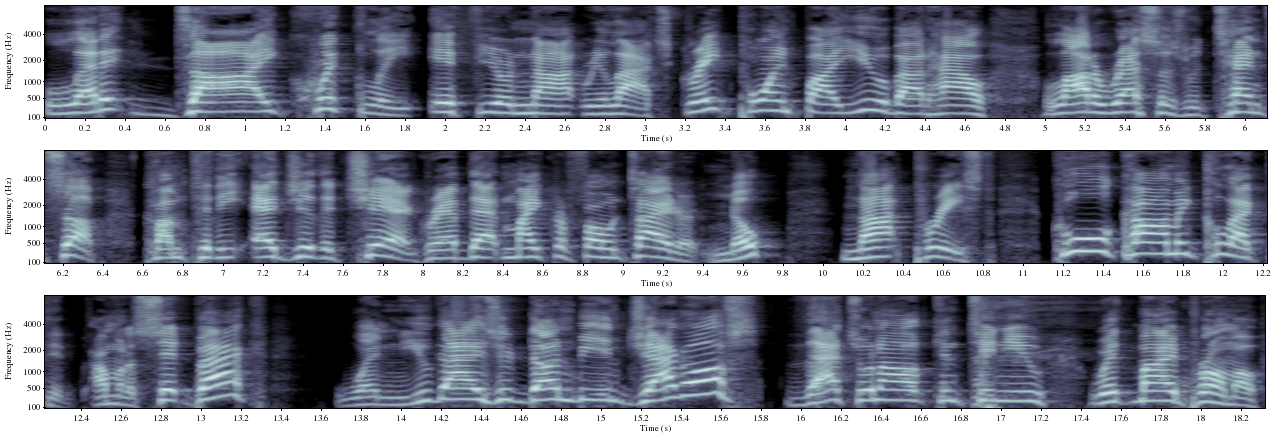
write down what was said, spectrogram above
let it die quickly if you're not relaxed. Great point by you about how a lot of wrestlers would tense up, come to the edge of the chair, grab that microphone tighter. Nope, not Priest. Cool, calm, and collected. I'm going to sit back. When you guys are done being jagoffs, that's when I'll continue with my promo.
